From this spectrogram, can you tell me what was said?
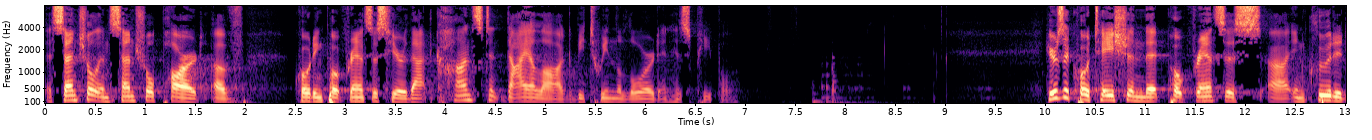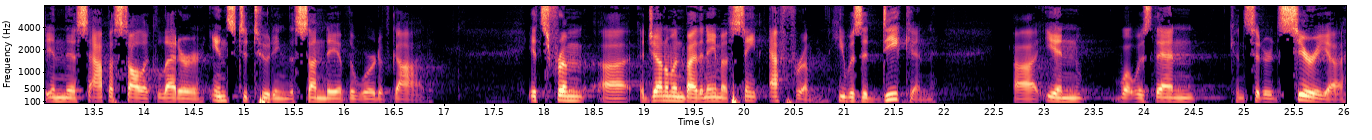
essential and central part of quoting Pope Francis here that constant dialogue between the Lord and his people. Here's a quotation that Pope Francis uh, included in this apostolic letter instituting the Sunday of the Word of God. It's from uh, a gentleman by the name of St. Ephrem. He was a deacon uh, in what was then considered Syria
